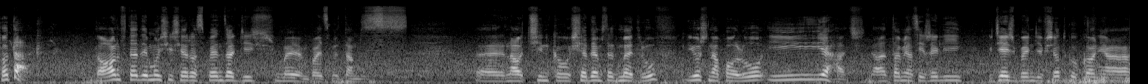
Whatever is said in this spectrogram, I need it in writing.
to tak. To on wtedy musi się rozpędzać gdzieś, nie wiem, powiedzmy tam z, na odcinku 700 metrów już na polu i jechać. Natomiast jeżeli gdzieś będzie w środku konia,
